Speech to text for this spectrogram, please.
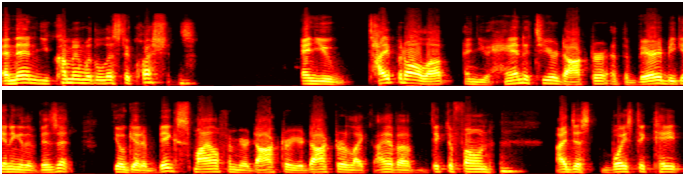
And then you come in with a list of questions and you type it all up and you hand it to your doctor at the very beginning of the visit. You'll get a big smile from your doctor. Your doctor, like, I have a dictaphone. I just voice dictate.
